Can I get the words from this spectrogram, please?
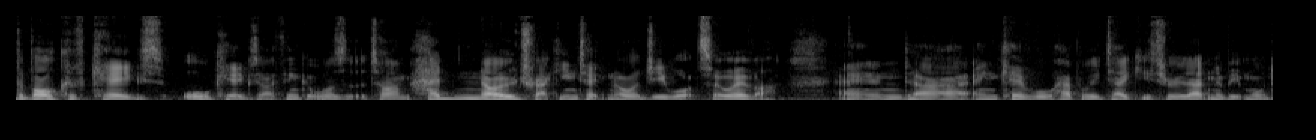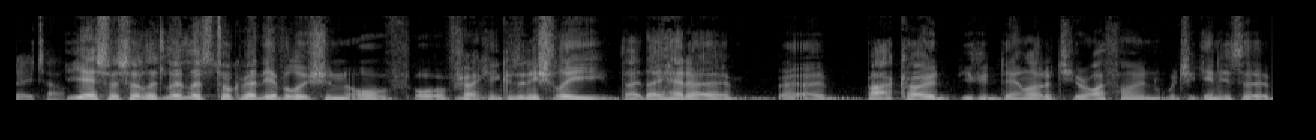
the bulk of kegs, all kegs, I think it was at the time, had no tracking technology whatsoever, and uh, and Kev will happily take you through that in a bit more detail. yeah, so, so let, let, us talk about the evolution of, of tracking because initially they, they had a, a barcode you could download it to your iPhone, which again is a,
